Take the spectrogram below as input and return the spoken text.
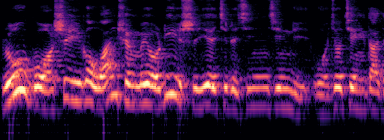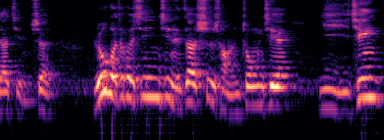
如果是一个完全没有历史业绩的基金经理，我就建议大家谨慎。如果这个基金经理在市场中间已经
